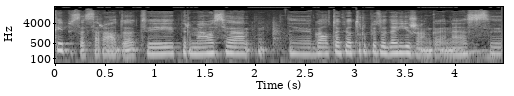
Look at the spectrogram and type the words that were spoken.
kaip jis atsirado? Tai pirmiausia, e, gal tokia truputį dar įžanga, nes e,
